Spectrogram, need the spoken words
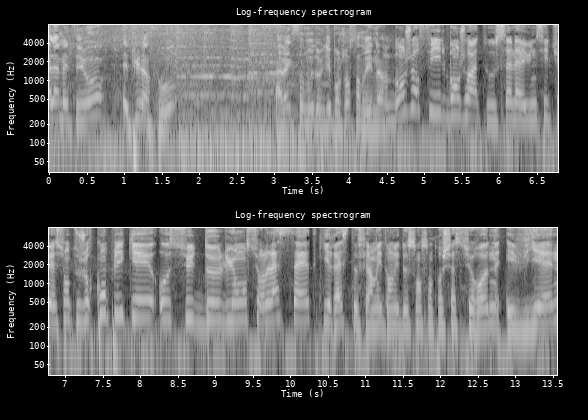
à la météo et puis l'info. Avec Sandrine Ollier. Bonjour Sandrine. Bonjour Phil, bonjour à tous. Elle a une situation toujours compliquée au sud de Lyon sur l'A7 qui reste fermée dans les deux sens entre Chasse-sur-Rhône et Vienne.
